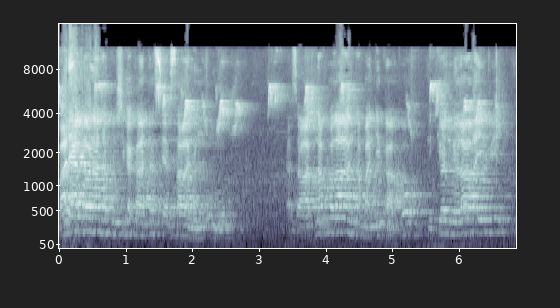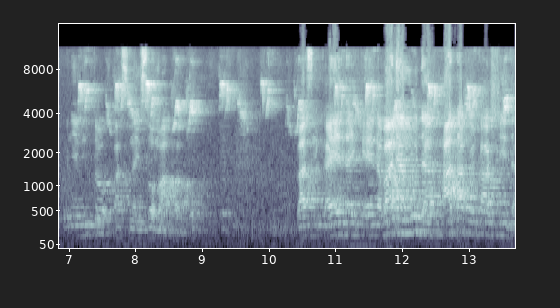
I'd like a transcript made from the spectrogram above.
baada ya kuona hata kushika karatasi ya sala ni ngumu. Sasa tunapolala nitabandika hapo, nikiwa nimelala hivi kwenye mto, basi naisoma hapo hapo. Basi ikaenda ikaenda, baada ya muda hata hapo shida,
